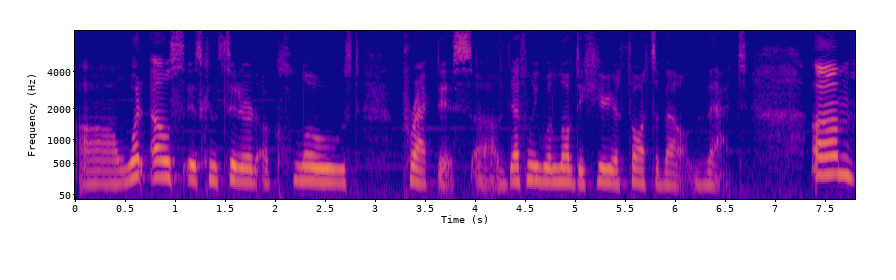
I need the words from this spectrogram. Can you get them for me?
Uh, what else is considered a closed practice. Uh, definitely would love to hear your thoughts about that. Um,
